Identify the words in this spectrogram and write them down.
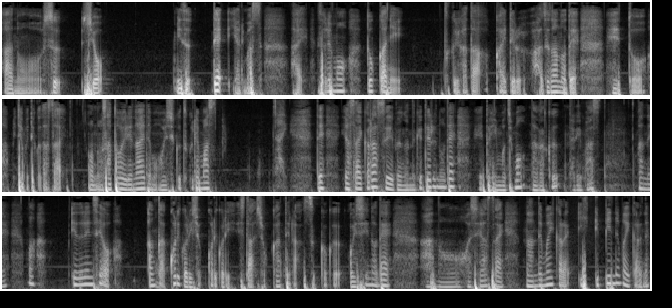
あの、酢、塩、水でやります。はい。それも、どっかに作り方書いてるはずなので、えっ、ー、と、見てみてください。あの、砂糖入れないでも美味しく作れます。はい。で、野菜から水分が抜けてるので、え、ー、と、日持ちも長くなります。まあね、まあ、いずれにせよ、なんかコリコリしょ、コリコリした食感っていうのはすっごく美味しいので、あのー、干し野菜、何でもいいから、一品でもいいからね、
